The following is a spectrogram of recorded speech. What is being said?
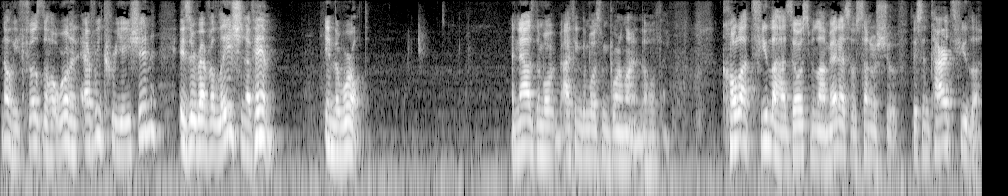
No, he fills the whole world, and every creation is a revelation of him in the world. And now is the mo- I think the most important line in the whole thing. This entire tefillah,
